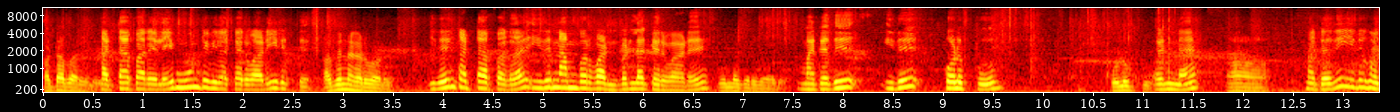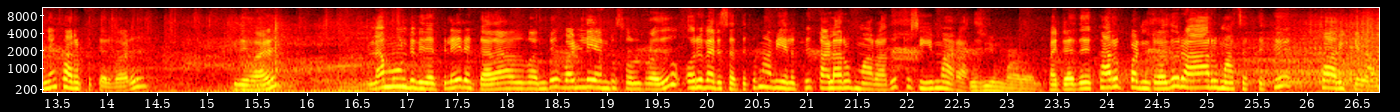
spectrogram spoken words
கட்டாப்பாறையில் கட்டாப்பாறையிலையும் மூன்று வித கருவாடு இருக்கு. அது என்ன கருவாடு? இதுவும் கட்டாப்பாறை இது நம்பர் ஒன் வெள்ளை கருவாடு வெள்ளை கருவாடு மற்றது இது கொழுப்பு. கொழுப்பு. எண்ணெய் மற்றது இது கொஞ்சம் கருப்பு கருவாடு. இது வாழ். எல்லாம் மூன்று விதத்தில் இருக்கு. அதாவது வந்து வள்ளி என்று சொல்றது ஒரு வருஷத்துக்கும் அவியலுக்கு கலரும் மாறாது ருசியும் மாறாது. ருசியும் மாறாது. மற்றது கருப்புன்றது ஒரு ஆறு மாசத்துக்கு பாவிக்கலாம்.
